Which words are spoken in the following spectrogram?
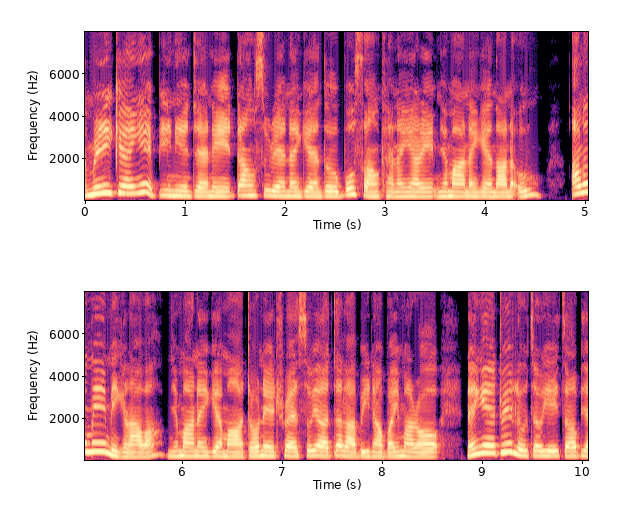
အမေရိကန်ရဲ့ပြည်နှင်တန်းနဲ့တောင်ဆူဒန်နိုင်ငံသို့ပို့ဆောင်ခံလိုက်ရတဲ့မြန်မာနိုင်ငံသားနှုတ်အားလုံးပဲမင်္ဂလာပါမြန်မာနိုင်ငံမှာဒေါ်နယ်ထရက်ဆိုရတက်လာပြီးနောက်ပိုင်းမှာတော့နိုင်ငံတွင်းလူချုပ်ရေးကြောင်းပြ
